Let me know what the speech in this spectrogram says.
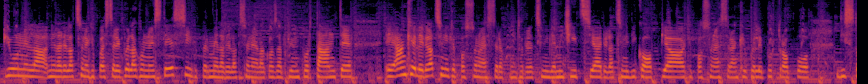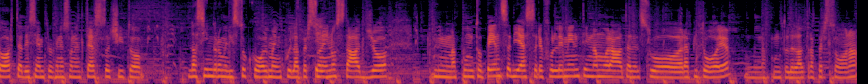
più nella, nella relazione che può essere quella con noi stessi, che per me la relazione è la cosa più importante e anche le relazioni che possono essere appunto relazioni di amicizia, relazioni di coppia, che possono essere anche quelle purtroppo distorte, ad esempio che ne so nel testo cito la sindrome di Stoccolma in cui la persona Sì. in ostaggio mm, appunto pensa di essere follemente innamorata del suo rapitore, mm, appunto dell'altra persona,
